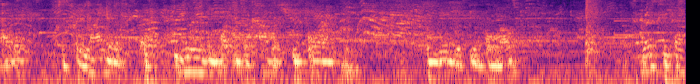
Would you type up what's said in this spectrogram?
I was just reminded of what really is important to accomplish before we leave this beautiful world. Those two things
